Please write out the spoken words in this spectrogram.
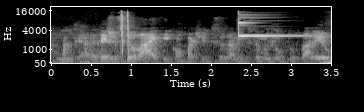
rapaziada. Deixa o seu like e compartilhe com seus amigos. Tamo junto. Valeu.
